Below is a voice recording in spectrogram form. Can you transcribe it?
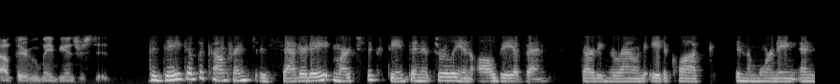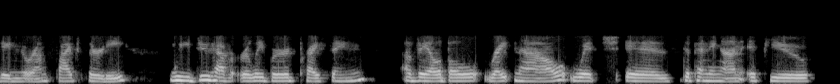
out there who may be interested. The date of the conference is Saturday, March 16th, and it's really an all-day event starting around 8 o'clock in the morning, ending around 5:30 We do have early bird pricing available right now, which is depending on if you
